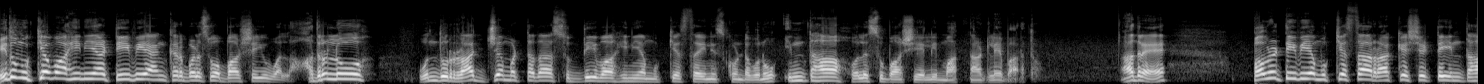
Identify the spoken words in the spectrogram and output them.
ಇದು ಮುಖ್ಯವಾಹಿನಿಯ ಟಿವಿ ಆಂಕರ್ ಬಳಸುವ ಭಾಷೆಯೂ ಅಲ್ಲ. ಅದರಲ್ಲೂ ಒಂದು ರಾಜ್ಯ ಮಟ್ಟದ ಸುದ್ದಿ ವಾಹಿನಿಯ ಮುಖ್ಯಸ್ಥ ಎನಿಸಿಕೊಂಡವನು ಇಂತಹ ಹೊಲಸು ಭಾಷೆಯಲ್ಲಿ ಮಾತನಾಡಲೇಬಾರದು. ಆದರೆ ಪವರ್ ಟಿವಿಯ ಮುಖ್ಯಸ್ಥ ರಾಕೇಶ್ ಶೆಟ್ಟಿ ಇಂತಹ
